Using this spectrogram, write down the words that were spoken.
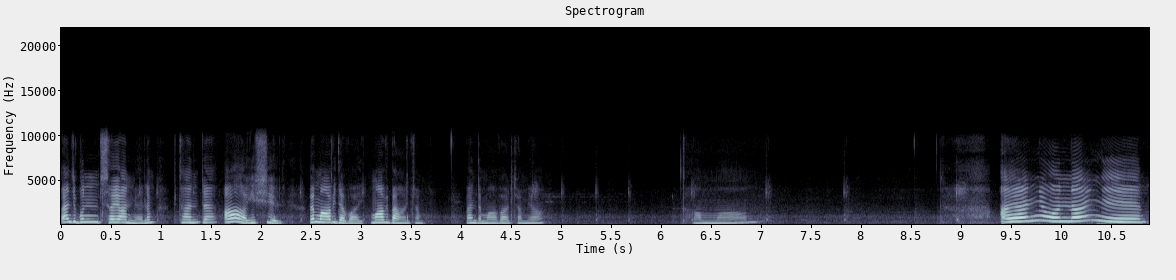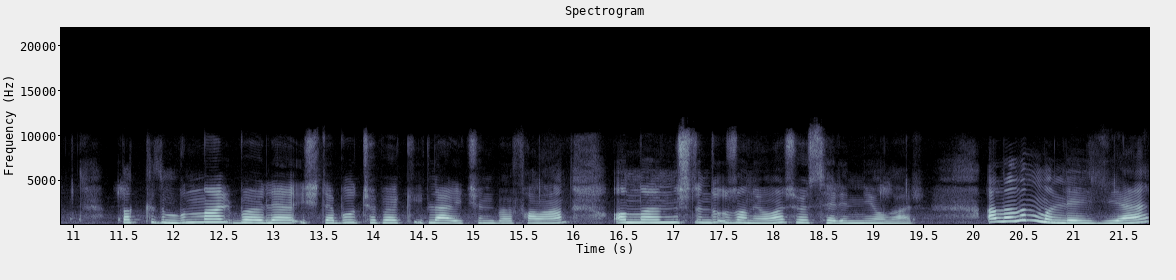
Bence bunun sarı almayalım. Bir tane de aa yeşil ve mavi de var. Mavi ben alacağım. Ben de mavi alacağım ya. Tamam. Ay anne onlar ne? Bak kızım bunlar böyle işte bu köpekler için böyle falan. Onların üstünde uzanıyorlar. Şöyle serinliyorlar. Alalım mı Lezi'ye?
